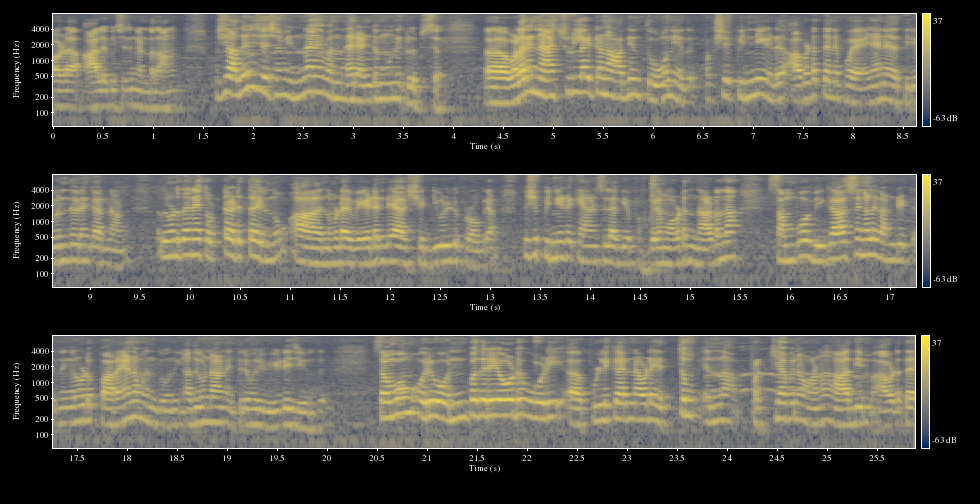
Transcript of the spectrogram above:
അവിടെ ആലപിച്ചതും കണ്ടതാണ്. പക്ഷേ അതിനുശേഷം ഇന്നലെ വന്ന രണ്ട് മൂന്ന് ക്ലിപ്സ് വളരെ നാച്ചുറലായിട്ടാണ് ആദ്യം തോന്നിയത്. പക്ഷേ പിന്നീട് അവിടെ തന്നെ പോയ ഞാൻ തിരുവനന്തപുരംകാരനാണ്. അതുകൊണ്ട് തന്നെ തൊട്ടടുത്തായിരുന്നു നമ്മുടെ വേടന്റെ ആ ഷെഡ്യൂൾഡ് പ്രോഗ്രാം പക്ഷേ പിന്നീട് ക്യാൻസലാക്കിയ പ്രോഗ്രാം അവിടെ നടന്ന സംഭവ വികാസങ്ങൾ കണ്ടിട്ട് നിങ്ങളോട് പറയണമെന്ന് തോന്നി. അതുകൊണ്ടാണ് ഇത്തരം ഒരു വീഡിയോ ചെയ്യുന്നത്. സംഭവം ഒരു ഒൻപതരയോട് കൂടി പുള്ളിക്കാരൻ അവിടെ എത്തും എന്ന പ്രഖ്യാപനമാണ് ആദ്യം അവിടുത്തെ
